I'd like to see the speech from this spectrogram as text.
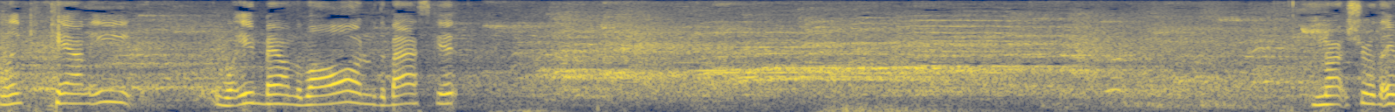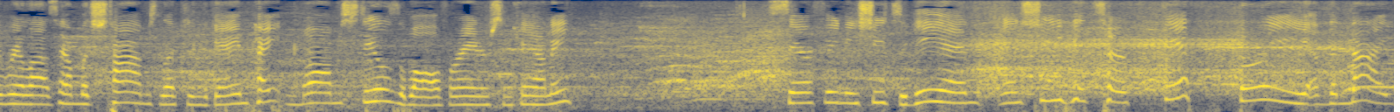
Lincoln County will inbound the ball under the basket. I'm not sure they realize how much time's left in the game. Peyton Baum steals the ball for Anderson County. Serafini shoots again, and she hits her fifth three of the night.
